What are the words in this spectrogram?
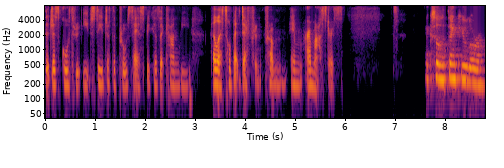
that just go through each stage of the process because it can be a little bit different from um, our masters. Excellent, thank you, Laura.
